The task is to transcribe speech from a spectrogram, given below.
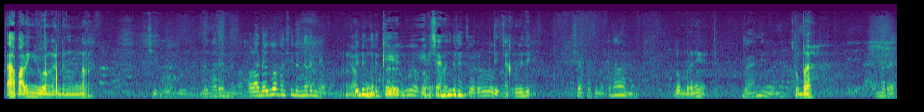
Ah paling juga nggak denger. Cibubur. Dengerin ya bang. Kalau ada gue pasti dengerin ya bang. Nggak Dia dengerin suara mungkin. gue Ini siapa? Dengerin suara lu di Bang. cakep ini Siapa sih? Kenalan bang? Belum berani? Berani bang coba. Bener ya?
